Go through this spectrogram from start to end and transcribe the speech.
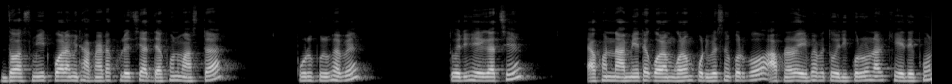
দশ মিনিট পর আমি ঢাকনাটা খুলেছি। আর দেখুন মাছটা পুরোপুরিভাবে তৈরি হয়ে গেছে। এখন আমি এটা গরম গরম পরিবেশন করব। আপনারা এইভাবে তৈরি করুন আর খেয়ে দেখুন।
